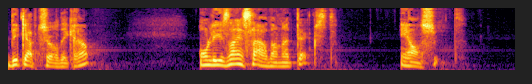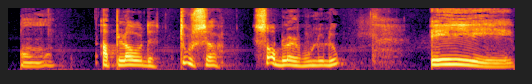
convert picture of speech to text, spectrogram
des captures d'écran, on les insère dans notre texte, et ensuite, on upload tout ça sur Blur Bouloulou, et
